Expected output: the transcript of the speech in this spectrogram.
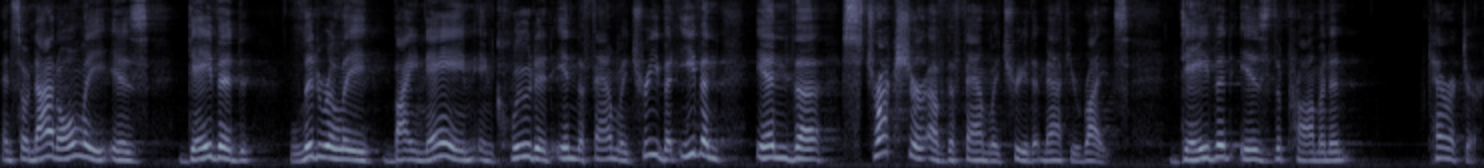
And so not only is David literally by name included in the family tree, but even in the structure of the family tree that Matthew writes, David is the prominent character.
